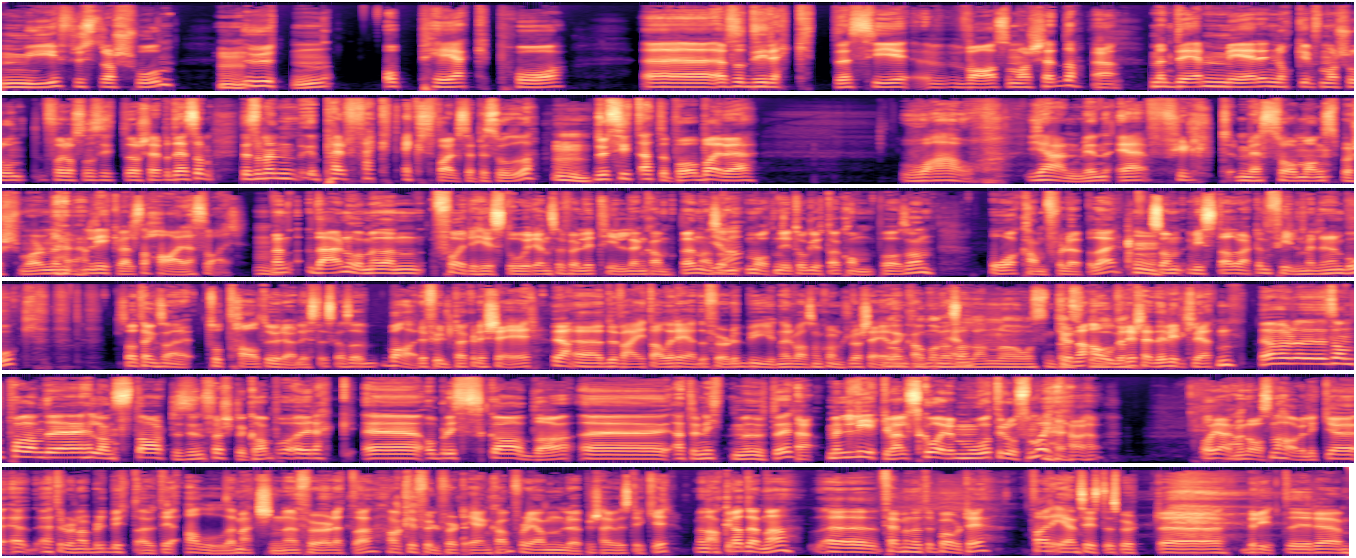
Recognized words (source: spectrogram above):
mye frustrasjon Mm. uten å peke på eh, Altså direkte si hva som har skjedd, da. Ja. Men det er mer enn nok informasjon for oss som sitter og ser på. Det er som, det er som en perfekt X-Files-episode. da Mm. Du sitter etterpå og bare Wow. Hjernen min er fylt med så mange spørsmål, men likevel så har jeg svar. Men det er noe med den forhistorien selvfølgelig til den kampen, altså Ja. måten de to gutta kom på og sånn, og kampforløpet der, Mm. som hvis det hadde vært en film eller en bok, så tenk sånn her, totalt urealistisk. altså Bare fylt av klisjeer. Ja. Eh, Du veit allerede før du begynner hva som kommer til å skje i den kampen. sånn. Kunne aldri skjedd i virkeligheten. Ja, for det er sånn, Pål André Helland starter sin første kamp og rekker eh, å bli skada eh, etter 19 minutter, Ja. men likevel skårer mot Rosenborg. Ja, ja. Og Gjermund Aasen har vel ikke jeg, jeg tror han har blitt bytta ut i alle matchene før dette. Har ikke fullført én kamp fordi han løper seg jo i stykker. Men akkurat denne, eh, fem minutter på overtid, tar én siste spurt, eh, bryter, eh,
